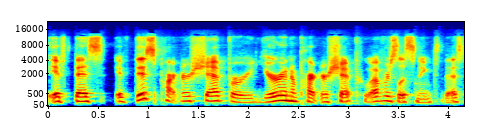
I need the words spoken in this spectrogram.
if this if this partnership or you're in a partnership whoever's listening to this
